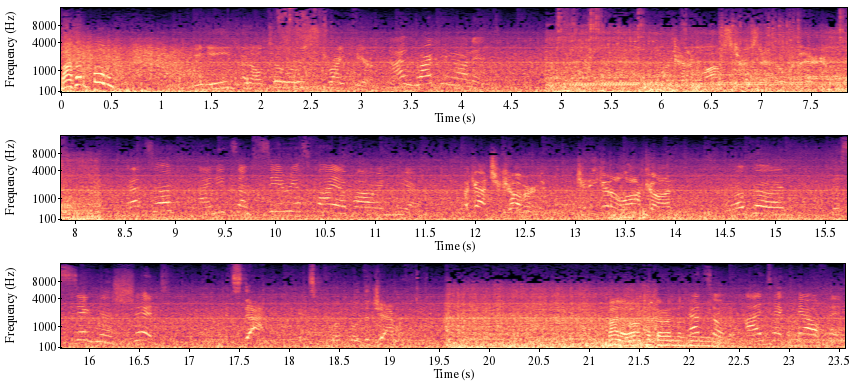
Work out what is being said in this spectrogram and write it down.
Va a hacer pum. We need an artillery strike here. I'm working on it. What kind of monster is that over there? That's it. I need some serious firepower in here. I got you covered. Can you get a lock on? No good. The signal shit. It's that. It's equipped with the jammer. Vale, vamos a cargarnos That's un... it. I'll take care of it.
